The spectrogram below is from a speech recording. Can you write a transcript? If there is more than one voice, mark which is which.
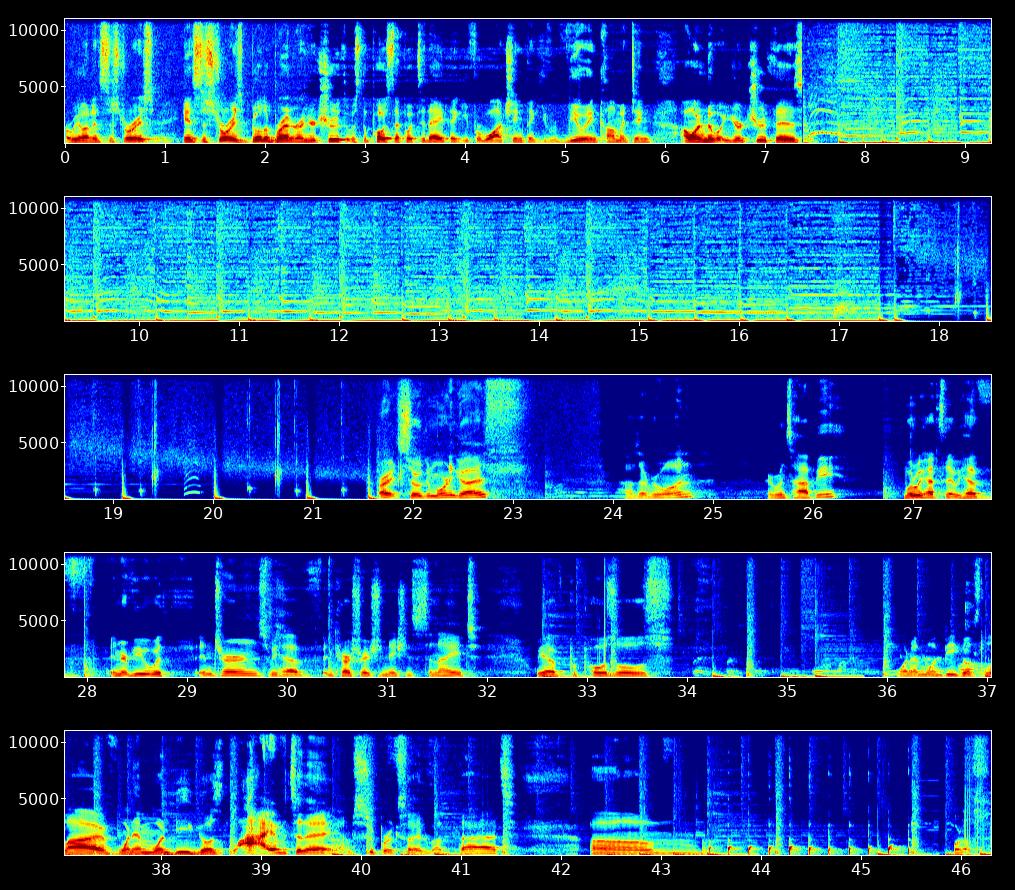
Speaker 1: Are we on Insta Stories? Insta Stories, build a brand around your truth. It was the post I put today. Thank you for watching. Thank you for viewing, commenting. I want to know what your truth is. All right, so good morning, guys. How's everyone? Everyone's happy? What do we have today? We have interview with interns. We have incarceration nations tonight. We have proposals. 1M1B goes live. 1M1B goes live today. I'm super excited about that. Um, what else?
